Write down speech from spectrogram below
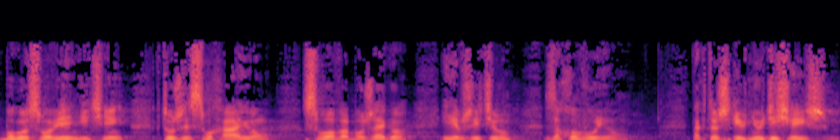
błogosławieni ci, którzy słuchają Słowa Bożego i je w życiu zachowują. Tak też i w dniu dzisiejszym,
